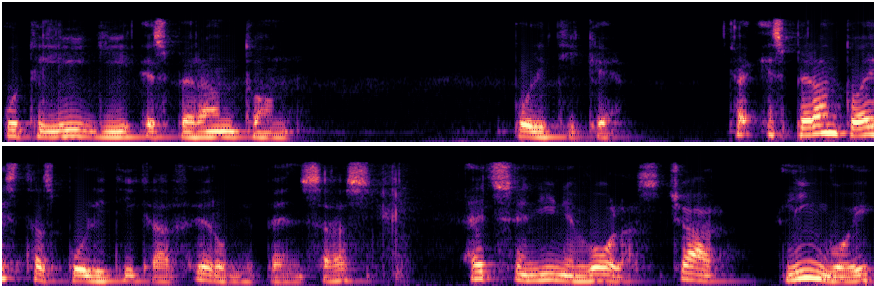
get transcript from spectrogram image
utiligi Esperanton politike. Kaj Esperanto estas politika afero, mi pensas, et se ni ne volas, ĉar lingvoj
